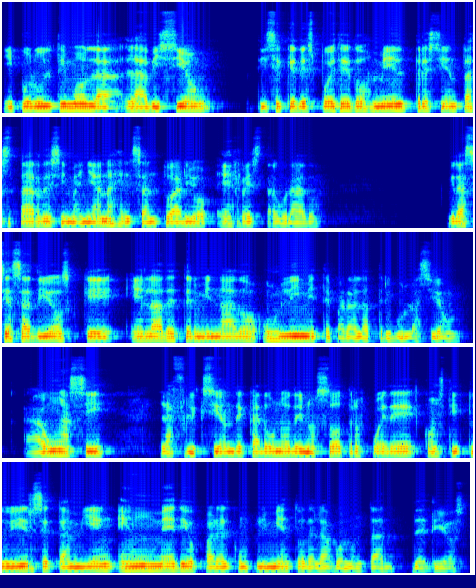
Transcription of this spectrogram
Y por último, la, la visión dice que después de 2300 tardes y mañanas el santuario es restaurado. Gracias a Dios que Él ha determinado un límite para la tribulación. Aún así, la aflicción de cada uno de nosotros puede constituirse también en un medio para el cumplimiento de la voluntad de Dios.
